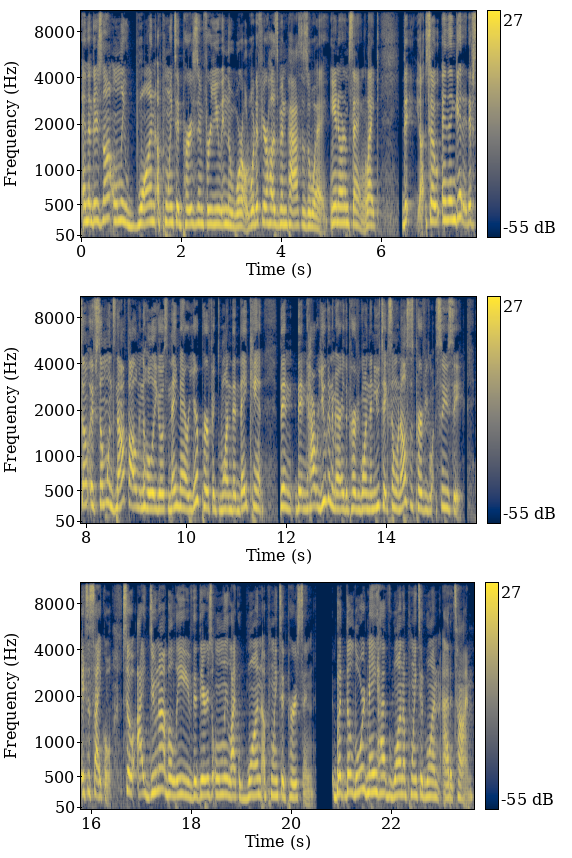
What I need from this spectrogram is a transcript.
and that there's not only one appointed person for you in the world what if your husband passes away you know what i'm saying like so and then get it. If some if someone's not following the holy ghost and they marry your perfect one then they can't then then how are you going to marry the perfect one? Then you take someone else's perfect one. So you see it's a cycle. So i do not believe that there's only like one appointed person but the lord may have one appointed one at a time.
